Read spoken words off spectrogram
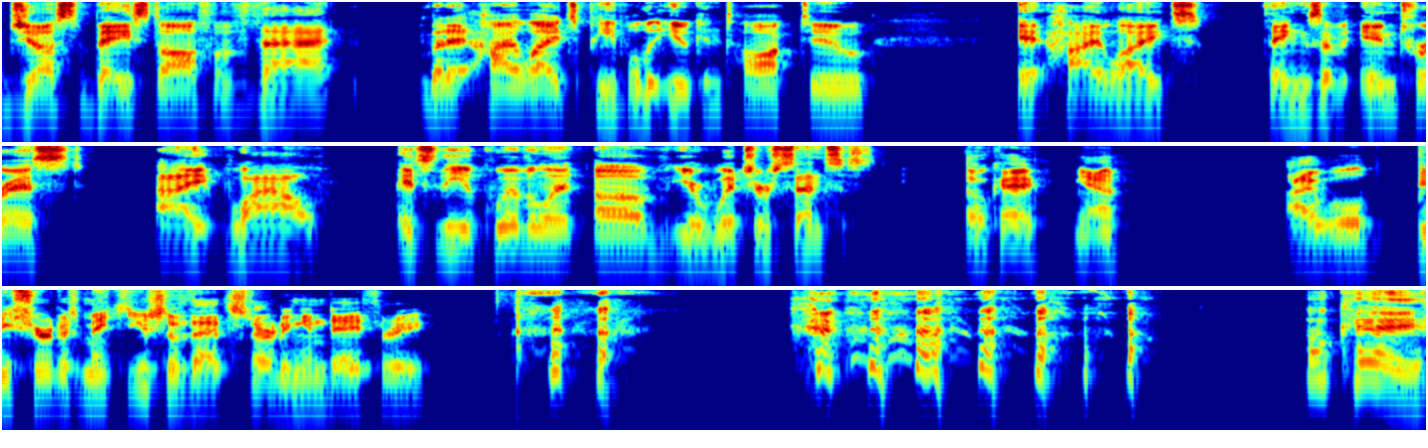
just based off of that. But it highlights people that you can talk to, it highlights things of interest. I, wow, it's the equivalent of your Witcher senses. Okay, yeah. I will be sure to make use of that starting in day three. okay,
